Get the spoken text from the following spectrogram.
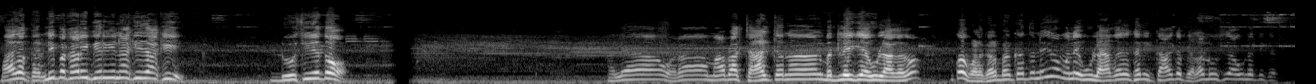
મારે તો ઘરની પથારી ફેરવી નાખી રાખી ડોસીએ તો. અલ્યા ઓરા મારા ચાલ ચલણ બદલાઈ ગયા એવું લાગે તો કોઈ વળગણ બળગણ તો નહીં મને એવું લાગે છે ખરી કારણ કે પહેલાં ડોસી આવું નથી કરતી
